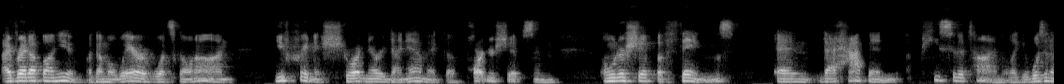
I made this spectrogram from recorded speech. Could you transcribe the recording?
I've read up on you. Like I'm aware of what's going on. You've created an extraordinary dynamic of partnerships and ownership of things and that happened a piece at a time. Like it wasn't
